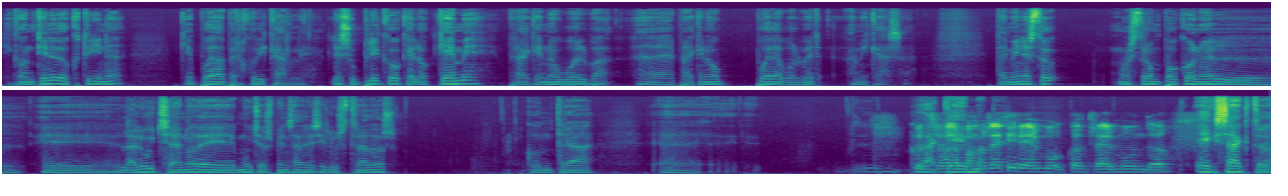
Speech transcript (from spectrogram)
que contiene doctrina que pueda perjudicarle. Le suplico que lo queme para que no vuelva, eh, para que no pueda volver a mi casa. También esto muestra un poco ¿no? El, eh, la lucha ¿no? de muchos pensadores ilustrados contra vamos a decir, contra el mundo. Exacto.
